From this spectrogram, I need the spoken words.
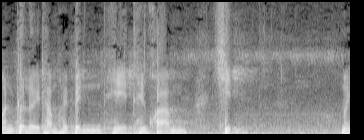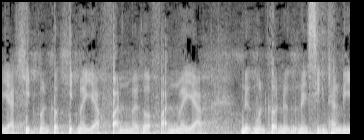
มันก็เลยทำให้เป็นเหตุแห่งความคิด ไม่อยากคิดมันก็คิดไม่อยากฝันไม่ก็ฝันไม่อยากนึกมันก็นึกในสิ่งทั้งดี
